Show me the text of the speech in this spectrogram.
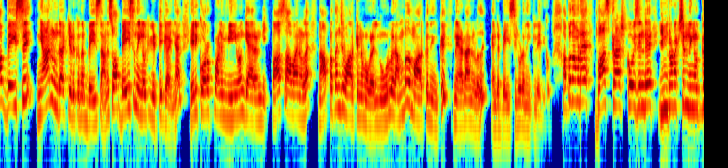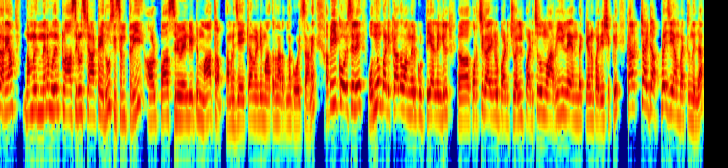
ആ ബേസ് ഞാൻ ഉണ്ടാക്കിയെടുക്കുന്ന ബേസ് ആണ്. സോ ആ ബേസ് നിങ്ങൾക്ക് കിട്ടിക്കഴിഞ്ഞാൽ എനിക്ക് ഉറപ്പാണ് മിനിമം ഗ്യാരണ്ടി പാസ് ആവാനുള്ള നാൽപ്പത്തഞ്ച് മാർക്കിന്റെ മുകളിൽ നൂറിലൊരു അമ്പത് മാർക്ക് നിങ്ങൾക്ക് നേടാനുള്ളത് എന്റെ ബേസിലൂടെ നിങ്ങൾക്ക് ലഭിക്കും. അപ്പൊ നമ്മുടെ ബാസ് ക്രാഷ് കോഴ്സിന്റെ ഇൻട്രൊഡക്ഷൻ നിങ്ങൾക്ക് അറിയാം. നമ്മൾ ഇന്നലെ മുതൽ ക്ലാസ്സുകൾ സ്റ്റാർട്ട് ചെയ്തു. സീസൺ ത്രീ ഓൾ പാസിന് വേണ്ടിയിട്ട് മാത്രം. നമ്മൾ ജയിക്കാൻ വേണ്ടി മാത്രം നടത്തുന്ന കോഴ്സാണ് അപ്പൊ ഈ കോഴ്സിൽ ഒന്നും പഠിക്കാതെ വന്നൊരു കുട്ടി അല്ലെങ്കിൽ കുറച്ച് കാര്യങ്ങൾ പഠിച്ചു അല്ലെങ്കിൽ പഠിച്ചതൊന്നും അറിയില്ല എന്തൊക്കെയാണ് പരീക്ഷയ്ക്ക് കറക്റ്റ് ആയിട്ട് അപ്ലൈ ചെയ്യാൻ പറ്റുന്നില്ല.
